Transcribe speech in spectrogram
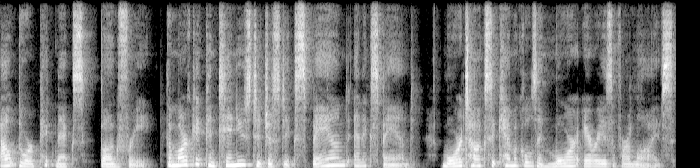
outdoor picnics bug free. The market continues to just expand and expand. More toxic chemicals in more areas of our lives.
